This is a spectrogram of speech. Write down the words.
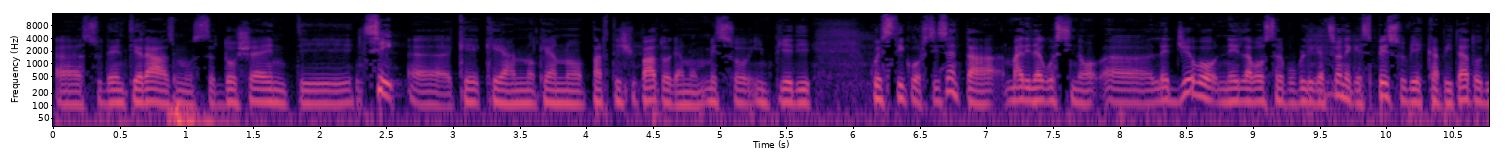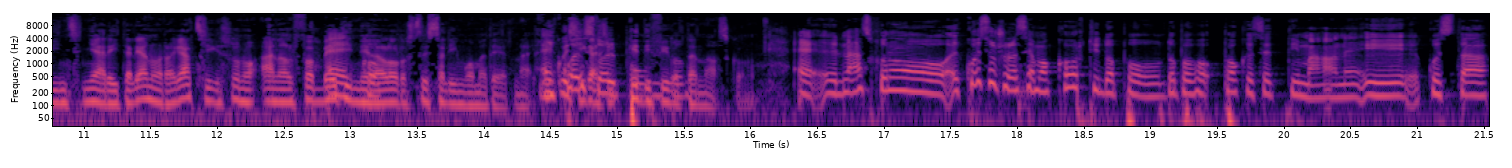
eh, studenti Erasmus, docenti sì. eh, che, che, hanno, che, hanno, partecipato, che hanno messo in piedi questi corsi. Senta Mari D'Agostino, eh, leggevo nella vostra pubblicazione che spesso vi è capitato di insegnare italiano a ragazzi che sono analfabeti ecco. nella loro stessa lingua materna. In questi casi che difficoltà nascono? Eh, nascono? E questo ce ne siamo accorti dopo, dopo poche settimane settimane e questa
